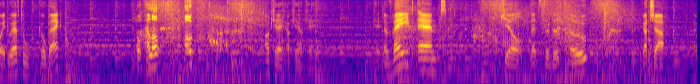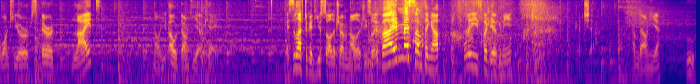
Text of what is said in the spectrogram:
Wait, do we have to go back? Oh, hello. Oh. Okay, okay, okay. Okay, evade and kill. That's the, the oh. Gotcha. I want your spirit light. No, you, oh, down here, okay. I still have to get used to all the terminology, so if I mess something up, please forgive me. Gotcha. Come down here. Ooh.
